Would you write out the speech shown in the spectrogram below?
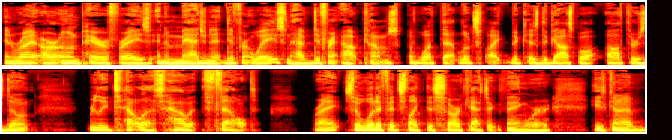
and write our own paraphrase and imagine it different ways and have different outcomes of what that looks like because the gospel authors don't really tell us how it felt right? So what if it's like this sarcastic thing where he's kind of,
